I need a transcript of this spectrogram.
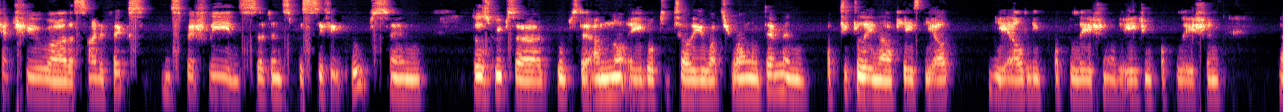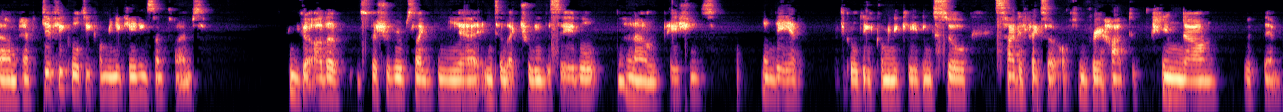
catch you are the side effects, especially in certain specific groups. And those groups are groups that are not able to tell you what's wrong with them. And particularly in our case, the, el- the elderly population or the aging population um, have difficulty communicating sometimes. You've got other special groups like the uh, intellectually disabled um, patients, and they have difficulty communicating. So side effects are often very hard to pin down with them,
